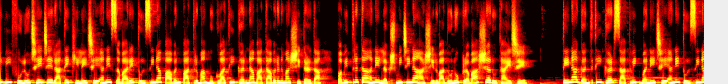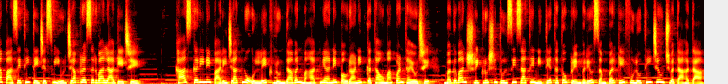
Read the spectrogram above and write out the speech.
એવી ફૂલો છે જે રાતે ખીલે છે અને સવારે તુલસીના પાવન પાત્રમાં મૂકવાથી ઘરના વાતાવરણમાં શીતળતા, પવિત્રતા અને લક્ષ્મીજીના આશીર્વાદોનો પ્રવાહ શરૂ થાય છે. તેના ગંધથી ઘર સાત્વિક બને છે અને તુલસીના પાસેથી તેજસ્વી ઊર્જા પ્રસરવા લાગે છે. ખાસ કરીને પારિજાતનો ઉલ્લેખ વૃંદાવન મહાત્મ્ય અને પૌરાણિક કથાઓમાં પણ થયો છે. ભગવાન શ્રીકૃષ્ણ તુલસી સાથે નિત્ય થતો પ્રેમભર્યો સંપર્ક ફૂલોથી જ ઉજવતા હતા.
